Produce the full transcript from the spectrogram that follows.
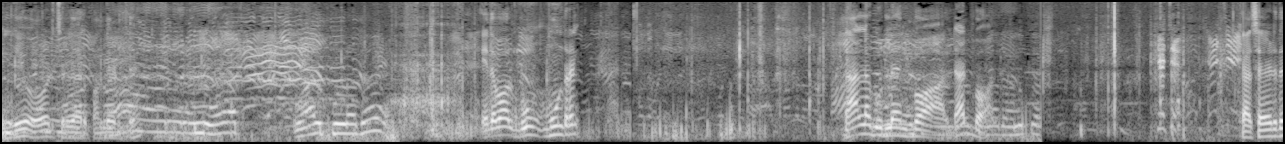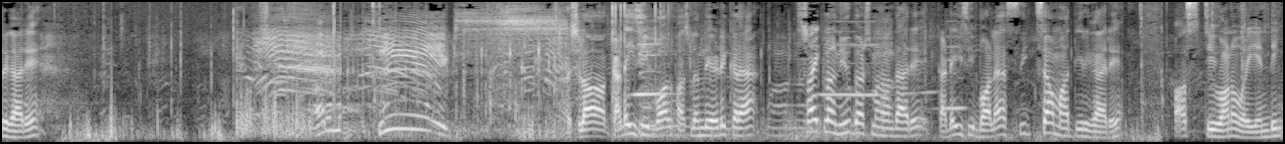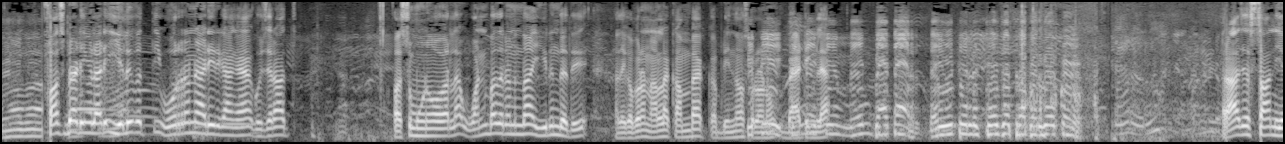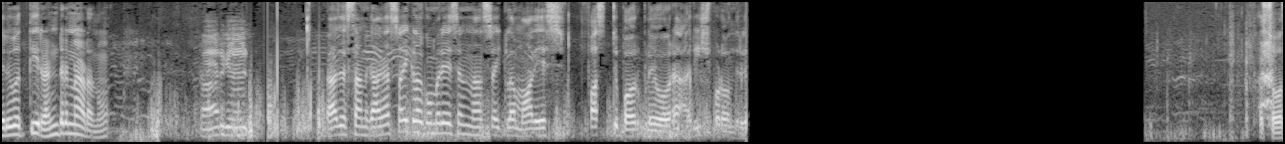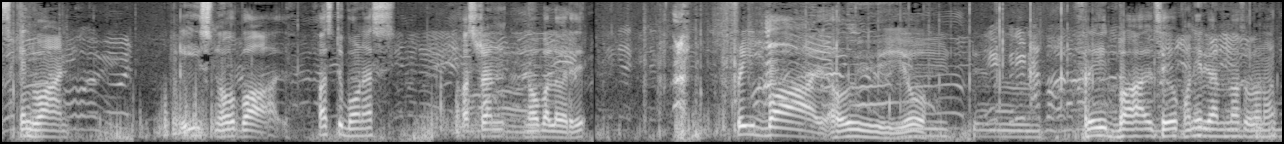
எங்கேயோ ஓடிச்சிருக்காரு பந்து எடுத்து. வாய்ப்புள்ளது இந்த பால் பூம் மூணு ரன் நல்ல good line ball dot ball கேட்சை எடுத்திருக்காரு. ஆக்சுவலாக கடைசி பால் ஃபர்ஸ்ட்லேருந்து எடுக்கிற ஸ்ட்ரைக்கில் நியூ பேட்ஸ்மேன் வந்தார். கடைசி பாலை சிக்ஸாக மாற்றிருக்காரு பாசிட்டிவான ஒரு எண்டிங் ஃபர்ஸ்ட் பேட்டிங் விளையாடி எழுபத்தி ஒரு ரன் ஆடிருக்காங்க குஜராத். ஃபர்ஸ்ட் மூணு ஓவரில் ஒன்பது ரன் தான் இருந்தது. அதுக்கப்புறம் நல்ல கம்பேக் அப்படின்னு தான் சொல்லணும் பேட்டிங்கில் ராஜஸ்தான் எழுபத்தி ரெண்டு ரன் ஆடணும். ராஜஸ்தானுக்காக ஸ்ட்ரைக்கில் குமரேசன் நான் ஸ்ட்ரைக்கில் மாதேஷ். ஃபர்ஸ்ட் பவர் பிளே ஓவரை ஹரீஷ் படம் வந்திருக்கு. ஃபர்ஸ்ட் ஓவர் செகண்ட் ஒன் ரீ no ball first bonus first run no பாலில் வருது. ஃப்ரீ பால் ஐயோ. ஃப்ரீ பால் சேவ் பண்ணியிருக்காருன்னு தான் சொல்லணும்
